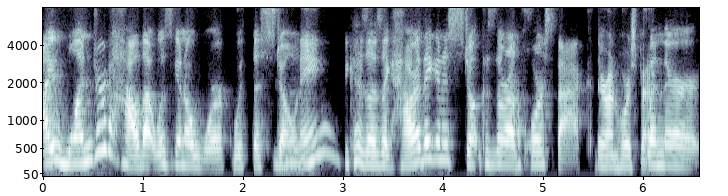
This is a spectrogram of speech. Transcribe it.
I wondered how that was gonna work with the Mm-hmm. stoning because I was like, how are they gonna stone? Because they're on horseback they're on horseback. when they're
